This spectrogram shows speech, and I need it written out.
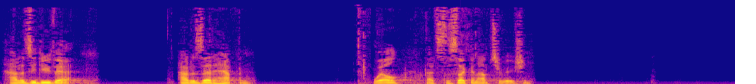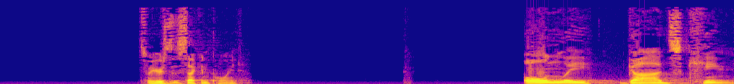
How does He do that? How does that happen? Well, that's the second observation. So here's the second point. Only God's King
